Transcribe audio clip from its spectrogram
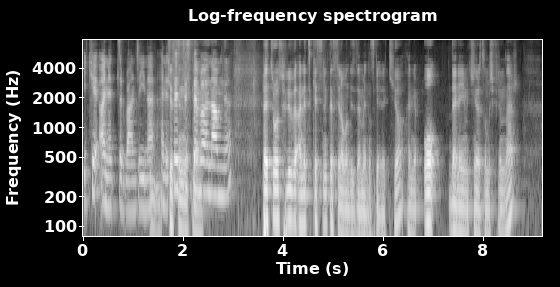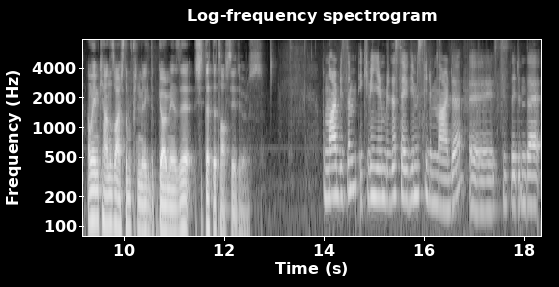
iki Anet'tir bence yine. Hani ses kesinlikle. sistemi önemli. Petros Flu ve Annette'i kesinlikle sinemada izlemeniz gerekiyor. Hani o deneyim için yaratılmış filmler. Ama imkanınız varsa bu filmlere gidip görmenizi şiddetle tavsiye ediyoruz. Bunlar bizim 2021'de sevdiğimiz filmlerdi. Ee, sizlerin de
